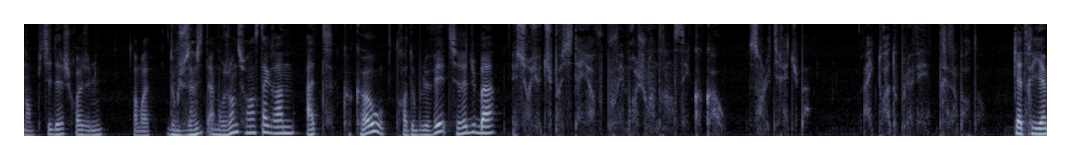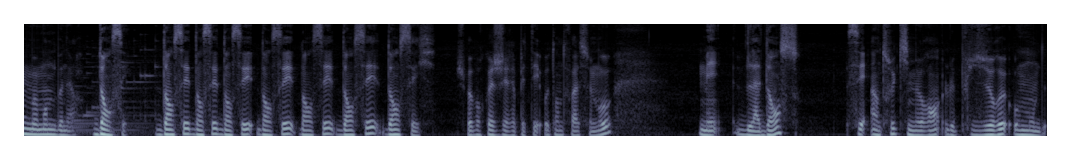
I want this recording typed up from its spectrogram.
Non, petit déj, je crois, j'ai mis. Enfin bref. Donc je vous invite à me rejoindre sur Instagram, at coco, 3W, du bas. Et sur YouTube aussi d'ailleurs, vous pouvez me rejoindre, hein, c'est coco, sans le tirer du bas. Avec 3W, très important. Quatrième moment de bonheur, danser. Danser, danser, danser, danser, danser, danser, danser. Je sais pas pourquoi j'ai répété autant de fois ce mot, mais la danse, c'est un truc qui me rend le plus heureux au monde.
